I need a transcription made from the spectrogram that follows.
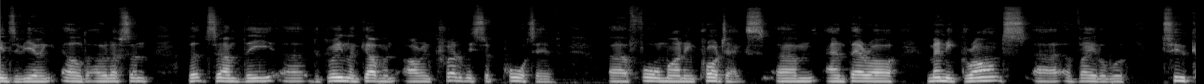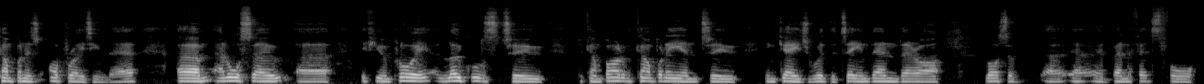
interviewing Eldur Olafsson that um, the uh, the Greenland government are incredibly supportive uh, for mining projects, um, and there are many grants uh, available to companies operating there, um, and also uh, if you employ locals to become part of the company and to engage with the team, then there are lots of uh, uh, benefits for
